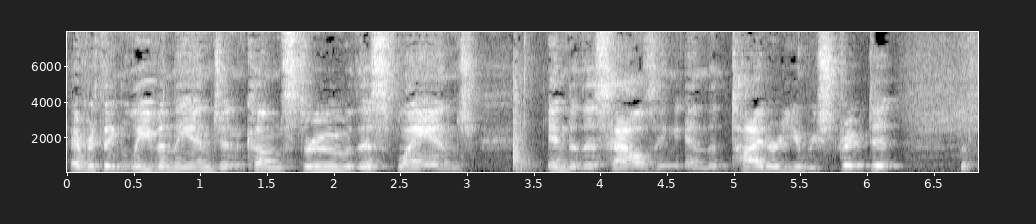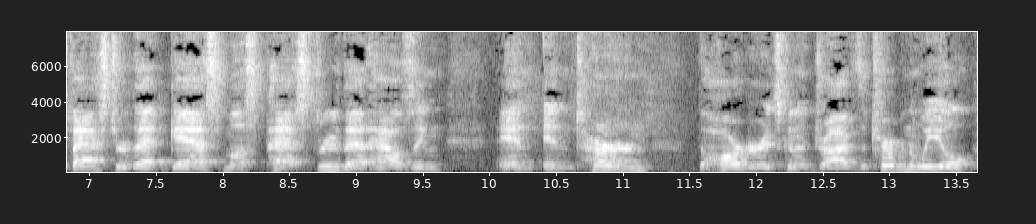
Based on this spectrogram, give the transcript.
everything leaving the engine comes through this flange into this housing. And the tighter you restrict it, the faster that gas must pass through that housing. And in turn, the harder it's going to drive the turbine wheel,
